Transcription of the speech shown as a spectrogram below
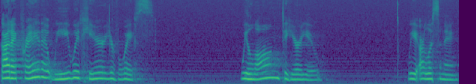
God, I pray that we would hear your voice. We long to hear you. We are listening.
